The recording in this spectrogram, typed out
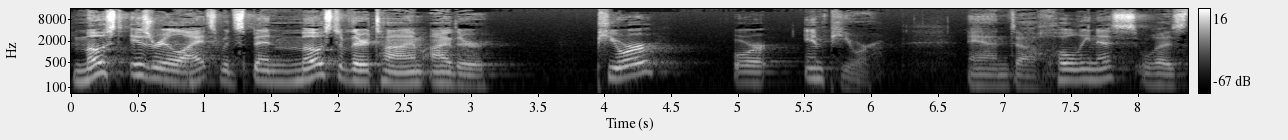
most Israelites would spend most of their time either pure or impure. And uh, holiness was,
